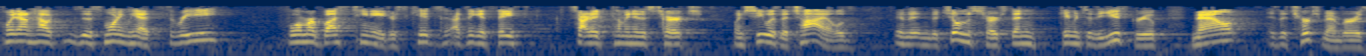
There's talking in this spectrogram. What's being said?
point out how this morning we had three former bus teenagers, kids. I think if Faith started coming to this church when she was a child in the, in the children's church, then came into the youth group. Now is a church member, is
